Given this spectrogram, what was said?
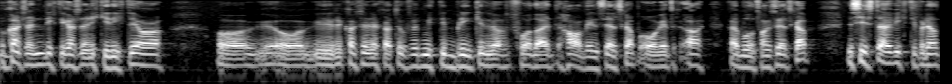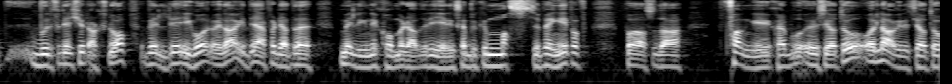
Og kanskje er den riktig, kanskje den er ikke riktig. Og, og, og kanskje har truffet midt i blinken ved å få et havvindselskap og et ka- karbonfangstselskap. Det siste er viktig fordi at hvorfor de har kjørt aksjene opp veldig i går og i dag, det er fordi at eh, meldingene kommer da at regjeringen skal bruke masse penger på, på altså da fange CO2 og lagre CO2.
